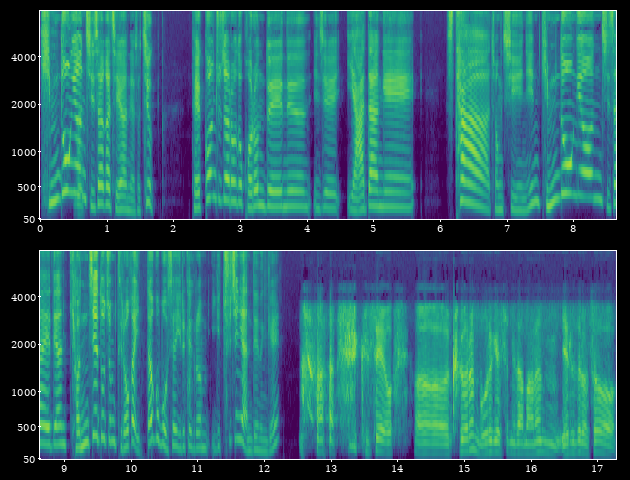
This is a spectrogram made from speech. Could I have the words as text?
김동연 네. 지사가 제안해서 즉 대권 주자로도 거론되는 이제 야당의 스타 정치인인 김동연 지사에 대한 견제도 좀 들어가 있다고 보세요. 이렇게 그럼 이게 추진이 안 되는 게? 글쎄요, 어, 그거는 모르겠습니다만은 예를 들어서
